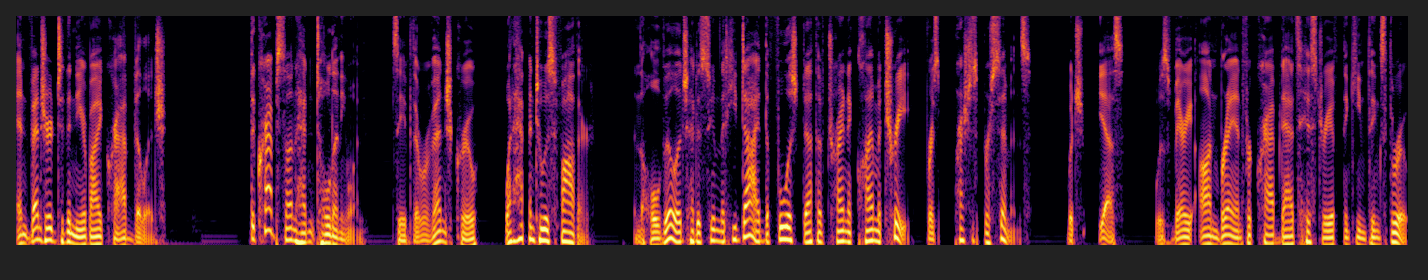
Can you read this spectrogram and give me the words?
and ventured to the nearby crab village. The crab's son hadn't told anyone, save the revenge crew, what happened to his father, and the whole village had assumed that he died the foolish death of trying to climb a tree for his precious persimmons, which, yes, was very on brand for Crab Dad's history of thinking things through.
